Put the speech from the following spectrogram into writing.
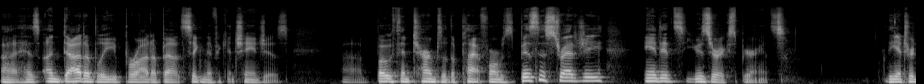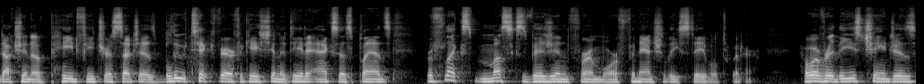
uh, has undoubtedly brought about significant changes, uh, both in terms of the platform's business strategy and its user experience. The introduction of paid features such as blue tick verification and data access plans reflects Musk's vision for a more financially stable Twitter. However, these changes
